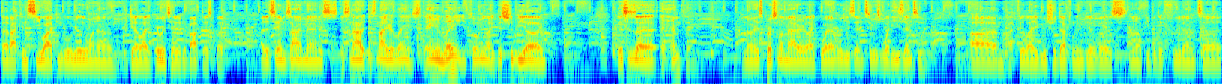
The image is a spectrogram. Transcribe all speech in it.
that I can see why people really want to get like irritated about this, but at the same time, man, it's it's not it's not your lane. Stay in your lane. You feel me? Like this should be a this is a, a him thing you know his personal matter like whatever he's into is what he's into. Um, i feel like we should definitely give us you know people the freedom to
